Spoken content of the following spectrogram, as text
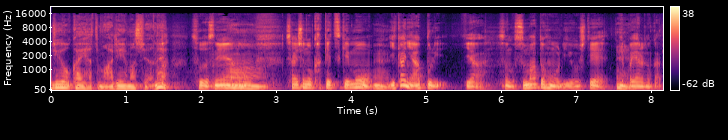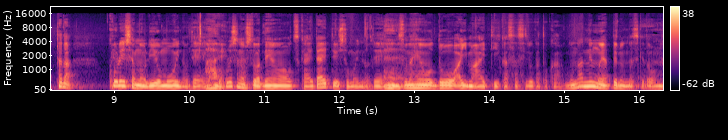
事業開発もありえますよね。そうですね、あの最初の駆けつけも、いかにアプリやそのスマートフォンを利用してやっぱやるのか、ただ高齢者の利用も多いので、はい、高齢者の人は電話を使いたいという人もいるので、ええ、その辺をどう今 IT 化させるかとかもう何年もやってるんですけど、うん、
